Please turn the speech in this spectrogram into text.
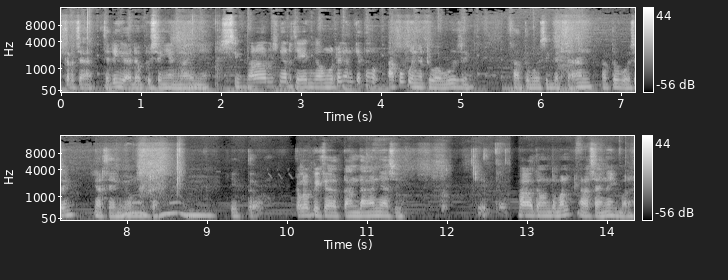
kerja. Jadi nggak ada pusing yang lainnya Pusing. kalau harus ngerjain kamu muda kan kita aku punya dua pusing. Satu pusing kerjaan satu pusing ngerjain kamu. Muda gitu. Kalau lebih ke tantangannya sih. Gitu. Kalau teman-teman ngerasainnya gimana?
